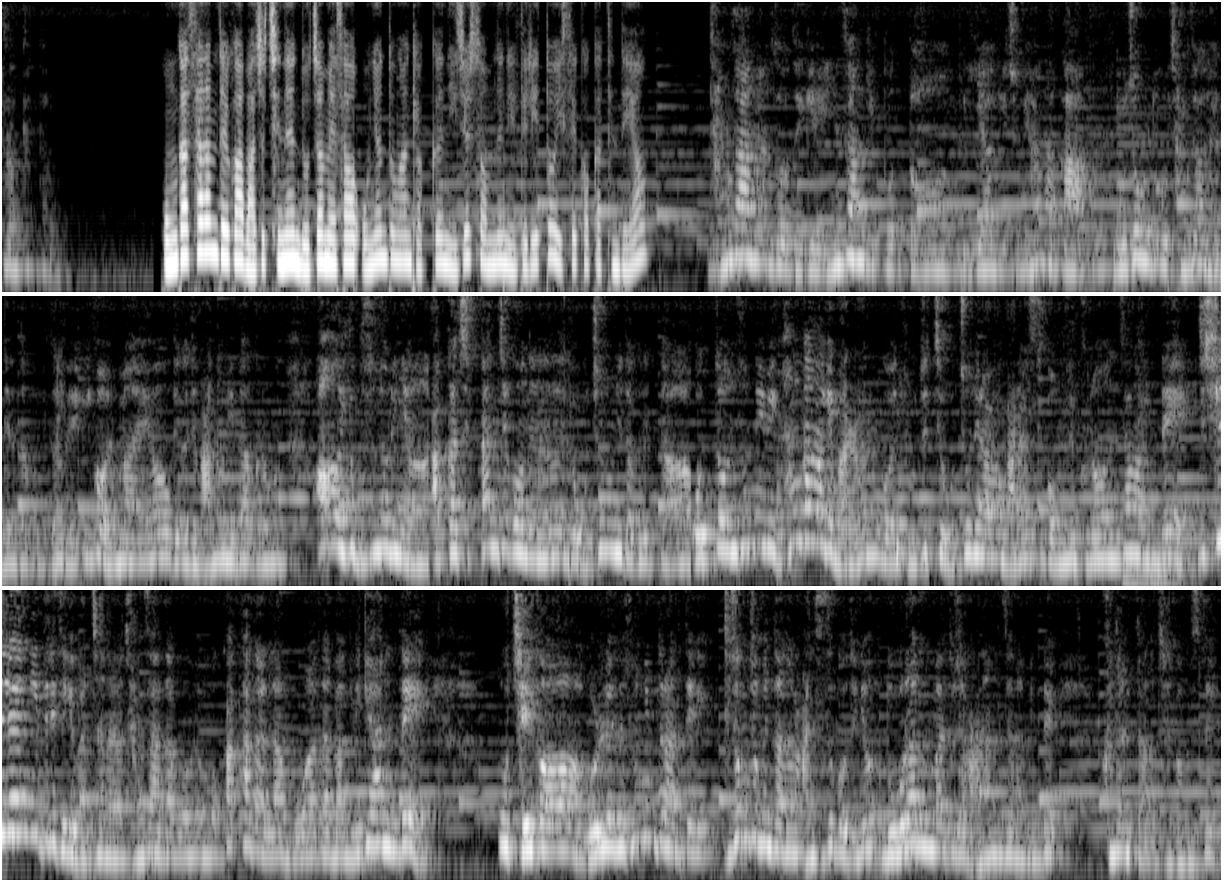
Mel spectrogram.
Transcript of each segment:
불안겠다. 온갖 사람들과 마주치는 노점에서 5년 동안 겪은 잊을 수 없는 일들이 또 있을 것 같은데요. 장사하면서 되게 인상 깊었던 그 이야기 중에 하나가 노점도 장사가 잘 되다 보니까 왜 이거 얼마예요? 내가 이제 만 원이다 그러면 아 이게 무슨 소리냐 아까 집딴 직원은 이게 5천 원이다 그랬다 어떤 손님이 황당하게 말을 하는 거예요 도대체 5천이라고 말할 수가 없는 그런 상황인데 이제 실랭이들이 되게 많잖아요 장사하다 보면 뭐 깎아달라 뭐하다 막 이렇게 하는데 어, 제가 원래는 손님들한테 부정적인 단어를 안 쓰거든요 노라는 말도 잘 안 하는 사람인데 그날따라 제가 글쎄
